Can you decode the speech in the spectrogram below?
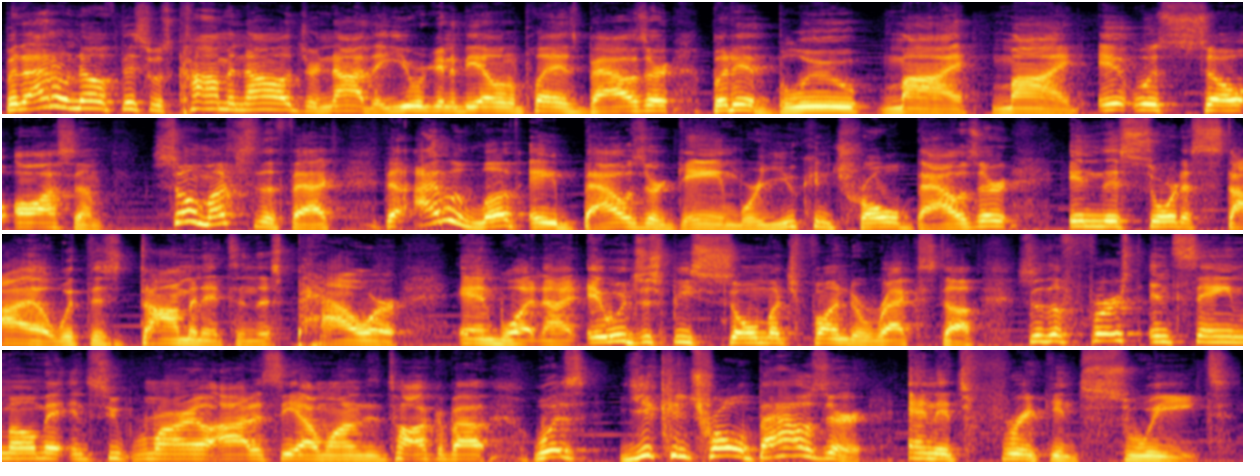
But I don't know if this was common knowledge or not that you were going to be able to play as Bowser, but it blew my mind. It was so awesome. So much to the fact that I would love a Bowser game where you control Bowser in this sort of style with this dominance and this power and whatnot. It would just be so much fun to wreck stuff. So the first insane moment in Super Mario Odyssey I wanted to talk about was you control Bowser and it's freaking sweet.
